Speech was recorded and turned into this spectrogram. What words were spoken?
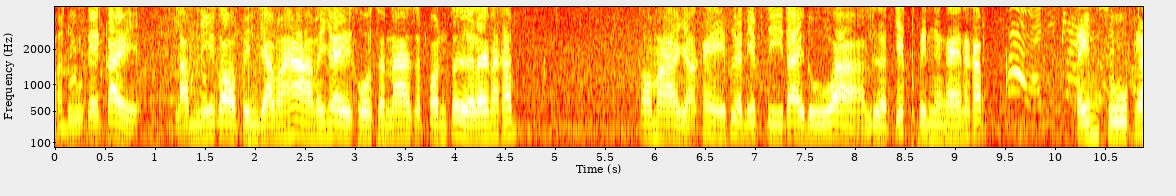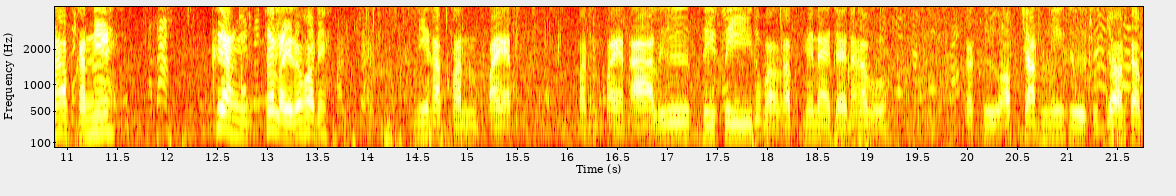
มาดูใกล้ๆลำนี้ก็เป็นยามาฮ่าไม่ใช่โฆษณาสปอนเซอร์อะไรนะครับ ก็มาอยากให้เพื่อน FC ได้ดูว่าเรือเจ็ตเป็นยังไงนะครับ เต็มสูบนะครับคันนี้ เครื่องเท่าไหร่นะพ่อนี่นี่ครับพันแปดพันแปดอาหรือซีซีหรือเปล่าครับ ไม่แน่ใจนะครับผม ก็คือออปชั่นนี้คือสุดยอดครับ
